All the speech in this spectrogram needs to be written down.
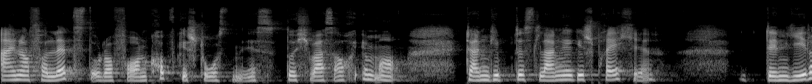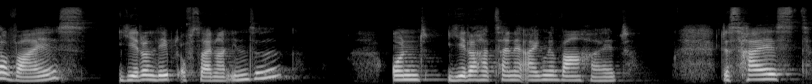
einer verletzt oder vor den Kopf gestoßen ist, durch was auch immer, dann gibt es lange Gespräche. Denn jeder weiß, jeder lebt auf seiner Insel und jeder hat seine eigene Wahrheit. Das heißt,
